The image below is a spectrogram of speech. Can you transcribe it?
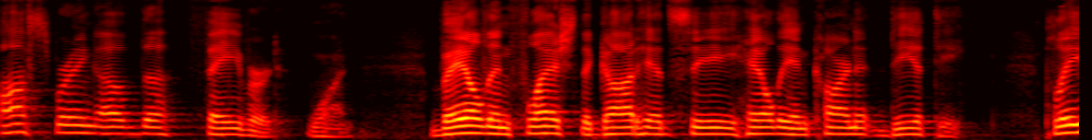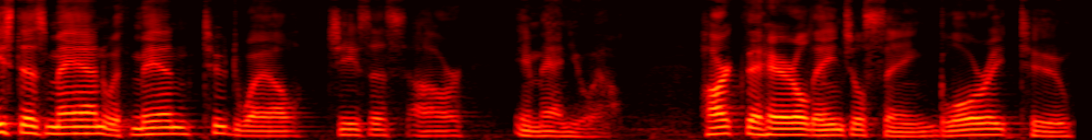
offspring of the favored one. Veiled in flesh, the Godhead see, hail the incarnate deity. Pleased as man with men to dwell, Jesus our Emmanuel. Hark the herald angels sing, glory to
